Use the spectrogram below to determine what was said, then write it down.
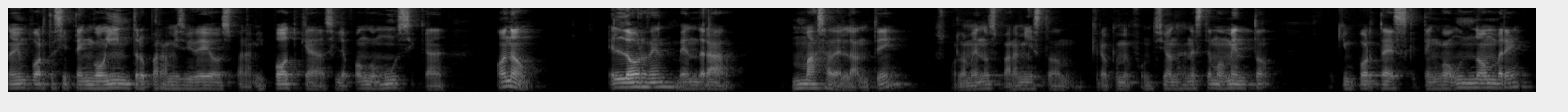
No importa si tengo intro para mis videos, para mi podcast, si le pongo música o no. El orden vendrá más adelante. Pues, por lo menos para mí esto creo que me funciona. En este momento lo que importa es que tengo un nombre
